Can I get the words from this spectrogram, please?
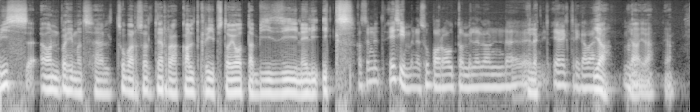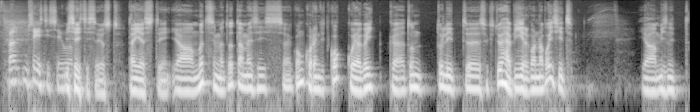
mis on põhimõtteliselt Subaru Solterra kaldkriips Toyota BZ4X. kas see on nüüd esimene Subaru auto, millel on äh, Elekt elektriga või? jah, ja, ja, ja, ja mis Eestisse jõuab? mis Eestisse just, täiesti, ja mõtlesime, et võtame siis konkurendid kokku ja kõik tund-, tulid niisugused ühe piirkonna poisid ja mis nüüd,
